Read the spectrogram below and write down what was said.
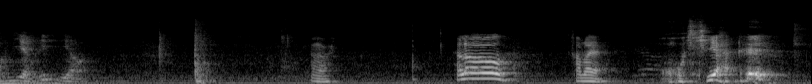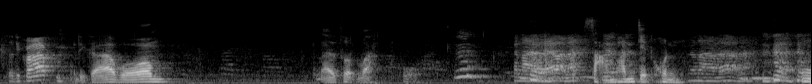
ดเหยียบนิดเดียวอะไรฮัลโหลทำอะไรอะโอ้โหเชี่ยสวัสดีครับ สวัสดีครับผมไลฟ์สดว่ะ โอ้โห ก็นานแล้วอะนะสามพันเจ็ดคน ก็นานแล้วอะนะอื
